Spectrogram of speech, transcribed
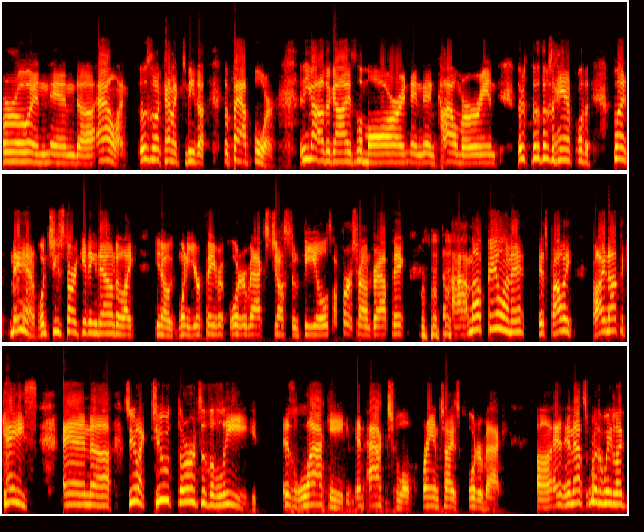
Burrow and and uh, Allen. Those are kind of like to me the the Fab Four. And you got other guys, Lamar and, and, and Kyle Murray, and there's there's a handful of them. But man, once you start getting down to like you know one of your favorite quarterbacks, Justin Fields, a first round draft pick, I'm not feeling it. It's probably probably not the case. And uh, so you're like two thirds of the league is lacking an actual franchise quarterback. Uh, and, and that's where the way like,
